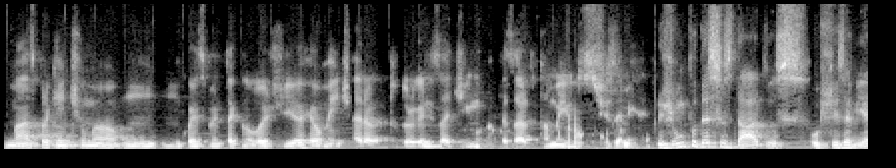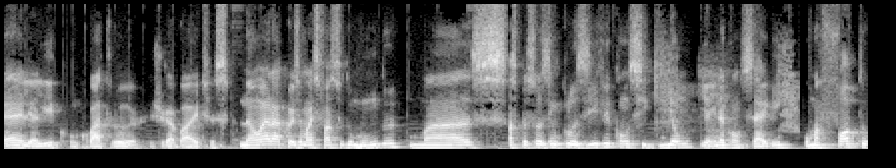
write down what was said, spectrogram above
mas para quem tinha uma, um, um conhecimento de tecnologia, realmente era tudo organizadinho, apesar do tamanho dos XML. Junto desses dados, o XML ali com 4 gigabytes, não era a coisa mais fácil do mundo, mas as pessoas inclusive conseguiam e ainda conseguem uma foto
